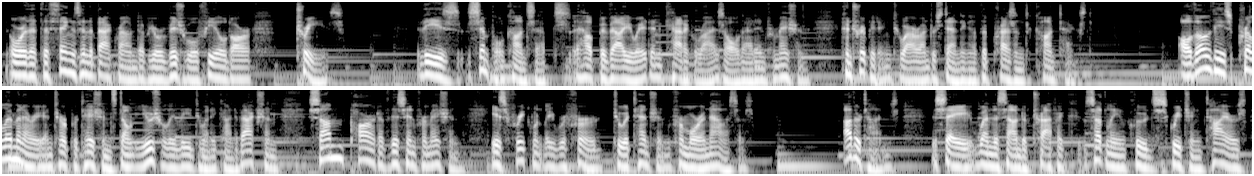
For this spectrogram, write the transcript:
or that the things in the background of your visual field are trees. These simple concepts help evaluate and categorize all that information, contributing to our understanding of the present context. Although these preliminary interpretations don't usually lead to any kind of action, some part of this information is frequently referred to attention for more analysis. Other times, say when the sound of traffic suddenly includes screeching tires,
